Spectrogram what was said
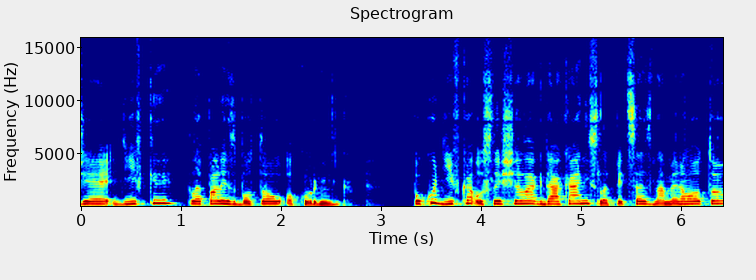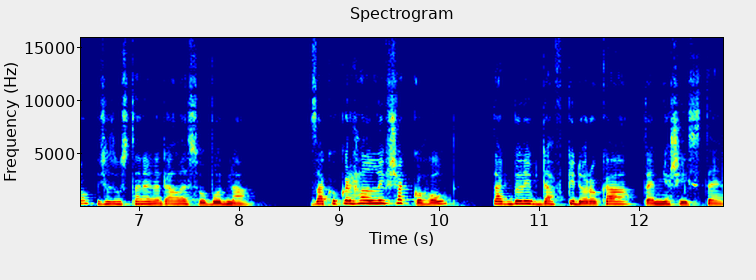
že dívky klepaly s botou o kurník. Pokud dívka uslyšela k dákání slepice, znamenalo to, že zůstane nadále svobodná. Zakokrhalili však kohout, tak byly vdavky do roka téměř jisté.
